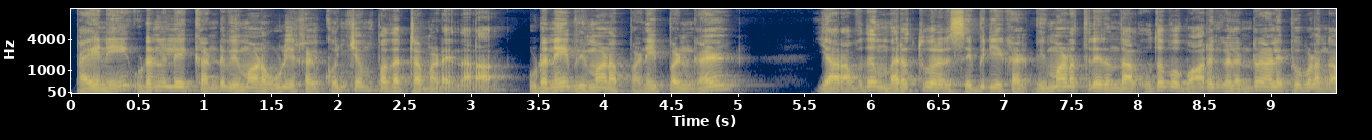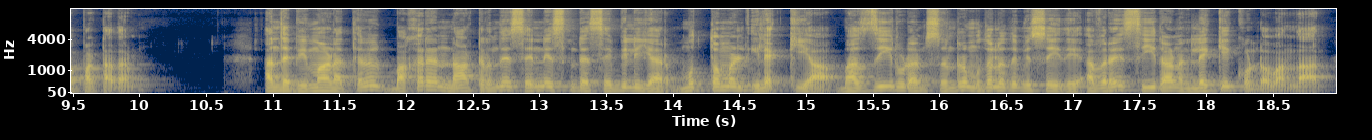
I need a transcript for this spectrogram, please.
பயணி உடல்நிலை கண்டு விமான ஊழியர்கள் கொஞ்சம் பதற்றமடைந்தனர். உடனே விமான பணிப்பெண்கள் யாராவது மருத்துவர் செவிலியர்கள் விமானத்தில் இருந்தால் உதவு வாருங்கள் என்று அழைப்பு வழங்கப்பட்டது. அந்த விமானத்தில் பஹரன் நாட்டிலிருந்து சென்னை சென்ற செவிலியார் முத்தமிழ் இலக்கியா பசீருடன் சென்று முதலுதவி செய்து அவரை சீரான நிலைக்கு கொண்டு வந்தார்.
